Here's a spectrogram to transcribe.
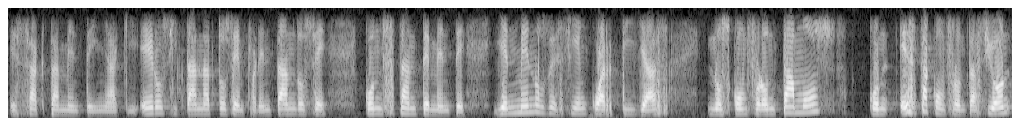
exactamente, Iñaki. Eros y Tánatos enfrentándose constantemente. Y en menos de 100 cuartillas nos confrontamos con esta confrontación,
